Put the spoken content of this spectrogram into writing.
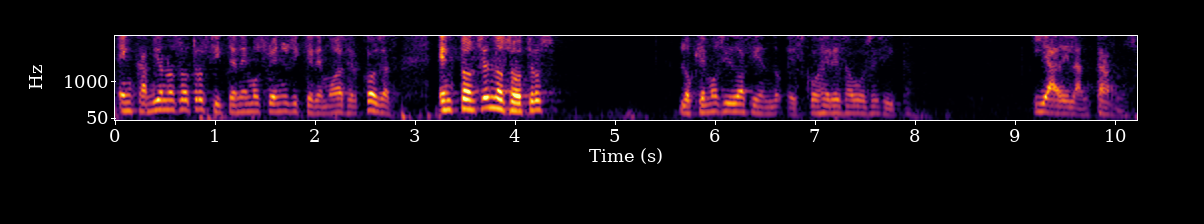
En cambio nosotros sí tenemos sueños y queremos hacer cosas. Entonces nosotros lo que hemos ido haciendo es coger esa vocecita y adelantarnos.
